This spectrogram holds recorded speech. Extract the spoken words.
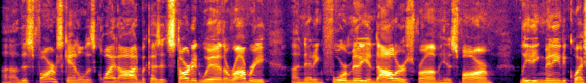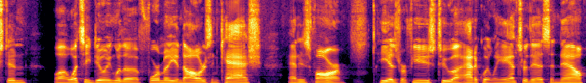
Uh, this farm scandal is quite odd because it started with a robbery uh, netting $4 million from his farm, leading many to question Well, what's he doing with a $4 million in cash at his farm? He has refused to uh, adequately answer this, and now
